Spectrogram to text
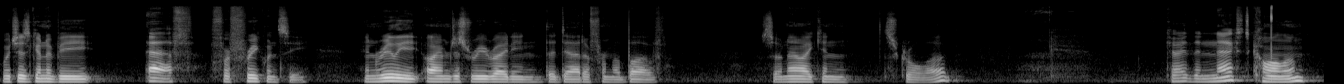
which is going to be f for frequency. And really, I'm just rewriting the data from above. So now I can scroll up. Okay, the next column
